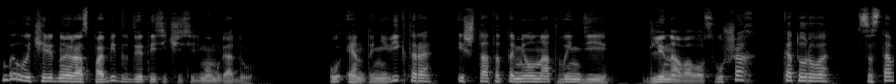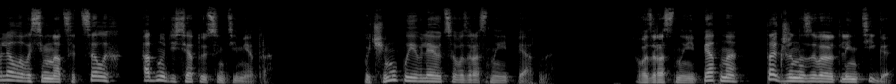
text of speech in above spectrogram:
был в очередной раз побит в 2007 году. У Энтони Виктора из штата Тамилнат в Индии длина волос в ушах, которого составляла 18,1 см. Почему появляются возрастные пятна? Возрастные пятна также называют лентиго.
